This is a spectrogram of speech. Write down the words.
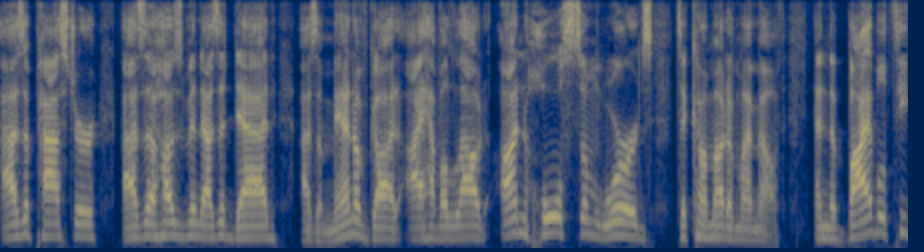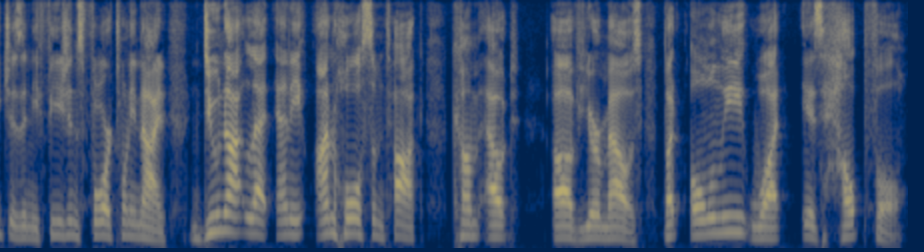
as a pastor, as a husband, as a dad, as a man of God, I have allowed unwholesome words to come out of my mouth. And the Bible teaches in Ephesians 4:29, do not let any unwholesome talk come out of your mouths, but only what is helpful.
